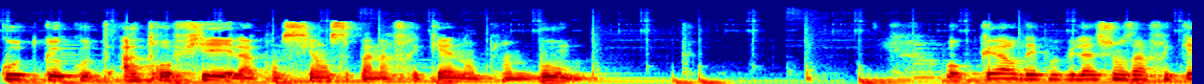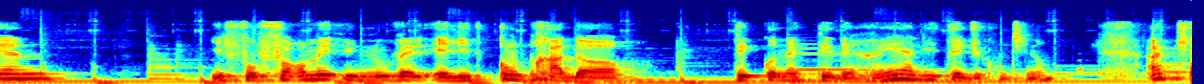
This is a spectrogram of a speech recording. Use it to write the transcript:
coûte que coûte atrophier la conscience panafricaine en plein boom. Au cœur des populations africaines, il faut former une nouvelle élite comprador, déconnectée des réalités du continent, à qui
